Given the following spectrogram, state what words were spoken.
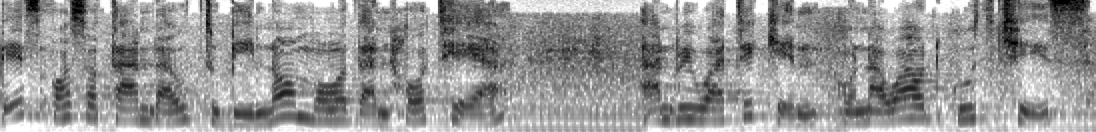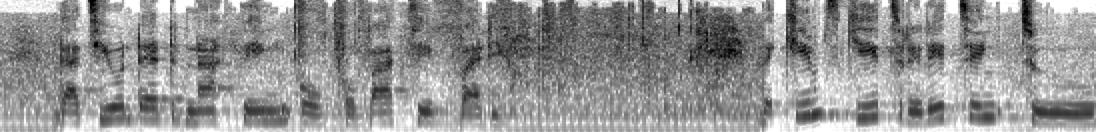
This also turned out to be no more than hot air, and we were taken on a wild goose chase that yielded nothing of probative value. the KIEMS kit relating to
